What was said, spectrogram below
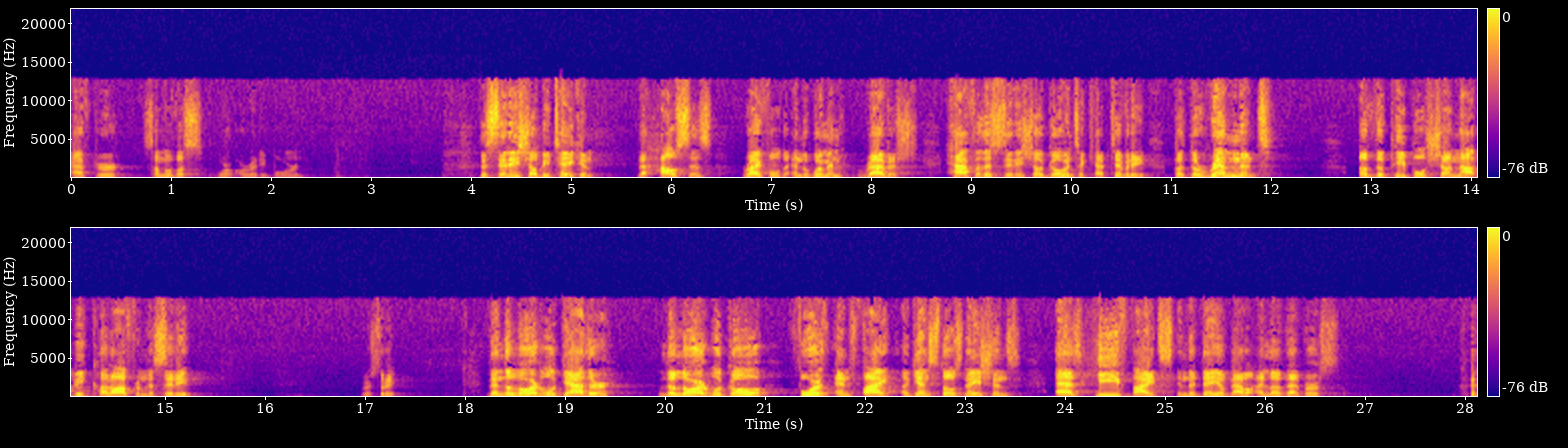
after some of us were already born. The city shall be taken, the houses rifled, and the women ravished. Half of the city shall go into captivity, but the remnant of the people shall not be cut off from the city. Verse 3. Then the Lord will gather, the Lord will go forth and fight against those nations as he fights in the day of battle. I love that verse.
